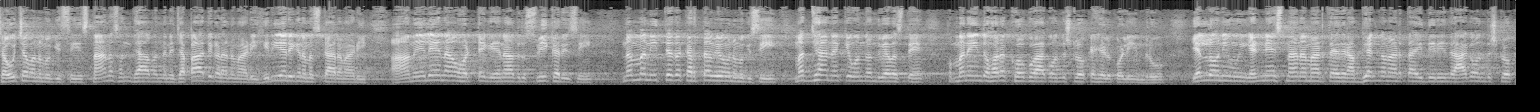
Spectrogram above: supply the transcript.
ಶೌಚವನ್ನು ಮುಗಿಸಿ, ಸ್ನಾನ ಸಂಧ್ಯಾವಂದನೆ ಜಪಾದಿಗಳನ್ನು ಮಾಡಿ, ಹಿರಿಯರಿಗೆ ನಮಸ್ಕಾರ ಮಾಡಿ, ಆಮೇಲೆ ನಾವು ಹೊಟ್ಟೆಗೆ ಏನಾದರೂ ಸ್ವೀಕರಿಸಿ, ನಮ್ಮ ನಿತ್ಯದ ಕರ್ತವ್ಯವನ್ನು ಮುಗಿಸಿ, ಮಧ್ಯಾಹ್ನಕ್ಕೆ ಒಂದೊಂದು ವ್ಯವಸ್ಥೆ, ಮನೆಯಿಂದ ಹೊರಕ್ಕೆ ಹೋಗುವಾಗ ಒಂದು ಶ್ಲೋಕ ಹೇಳ್ಕೊಳ್ಳಿ ಅಂದರು. ಎಲ್ಲೋ ನೀವು ಎಣ್ಣೆ ಸ್ನಾನ ಮಾಡ್ತಾ ಇದ್ದೀರಿ, ಅಭ್ಯಂಗ ಮಾಡ್ತಾ ಇದ್ದೀರಿ ಅಂದರೆ ಆಗ ಒಂದು ಶ್ಲೋಕ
